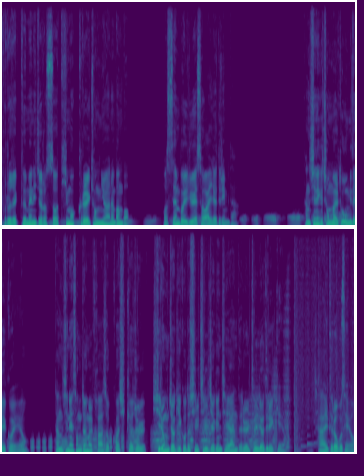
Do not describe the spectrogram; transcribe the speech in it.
프로젝트 매니저로서 팀워크를 격려하는 방법. 어셈블 U에서 알려드립니다. 당신에게 정말 도움이 될 거예요. 당신의 성장을 가속화시켜줄 실용적이고도 실질적인 제안들을 들려드릴게요. 잘 들어보세요.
